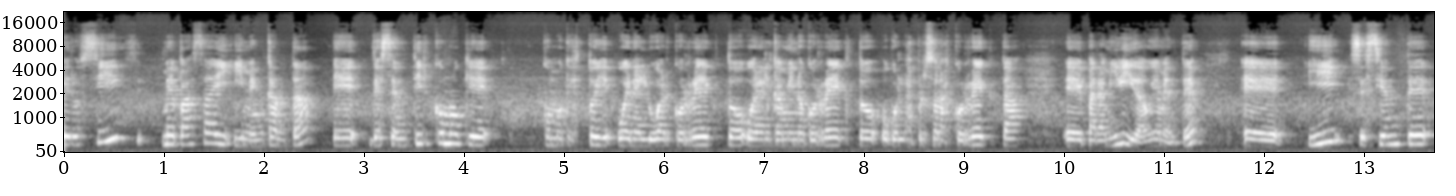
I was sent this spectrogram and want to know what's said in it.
pero sí me pasa y, y me encanta eh, de sentir como que como que estoy o en el lugar correcto, o en el camino correcto, o con las personas correctas, eh, para mi vida, obviamente. Eh, y se siente,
